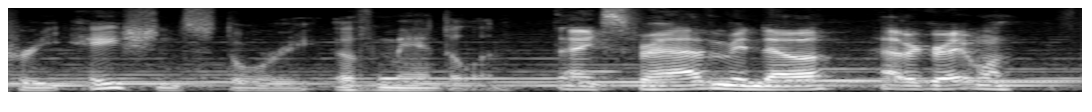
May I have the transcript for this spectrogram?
creation story of Mandolin. Thanks for having me, Noah. Have a great one.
